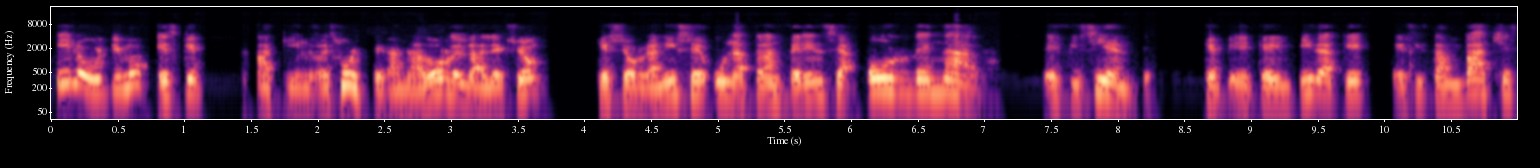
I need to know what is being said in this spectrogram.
Y lo último es que a quien resulte ganador de la elección, que se organice una transferencia ordenada, eficiente, que, impida que existan baches,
